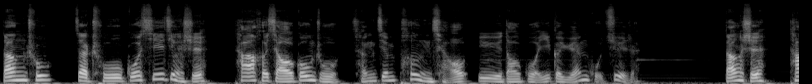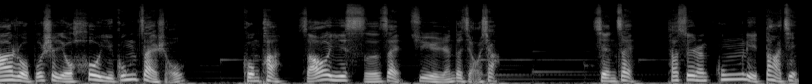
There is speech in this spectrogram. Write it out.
当初在楚国西境时，他和小公主曾经碰巧遇到过一个远古巨人。当时他若不是有后羿弓在手，恐怕早已死在巨人的脚下。现在他虽然功力大进，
